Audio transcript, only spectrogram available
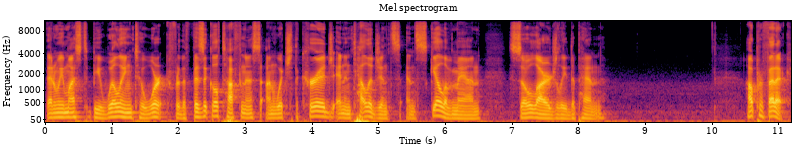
then we must be willing to work for the physical toughness on which the courage and intelligence and skill of man so largely depend. How prophetic.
